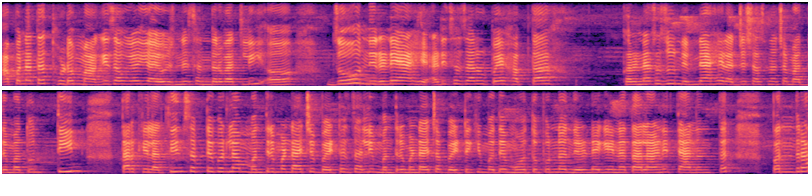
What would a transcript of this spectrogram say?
आपण आता थोडं मागे जाऊया या योजनेसंदर्भातली. जो निर्णय आहे अडीच हजार रुपये हप्ता करण्याचा जो निर्णय आहे राज्य शासनाच्या माध्यमातून तीन तारखेला तीन सप्टेंबरला मंत्रिमंडळाची बैठक झाली. मंत्रिमंडळाच्या बैठकीमध्ये महत्त्वपूर्ण निर्णय घेण्यात आला आणि त्यानंतर पंधरा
